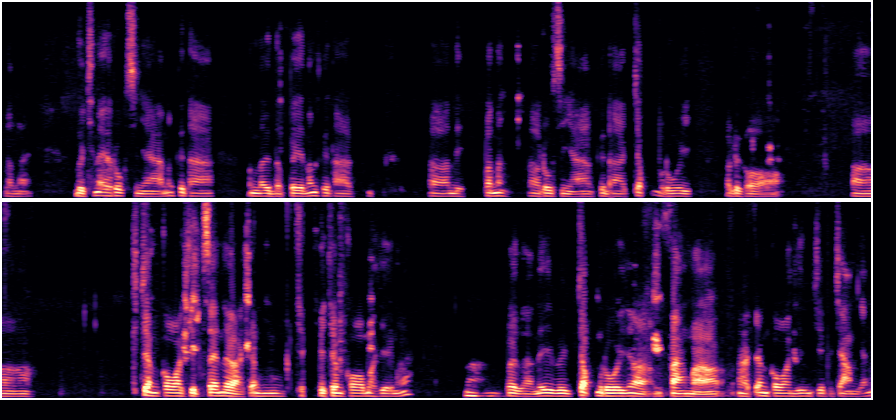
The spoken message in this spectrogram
ហ្នឹងហើយដូច្នេះរោគសញ្ញាហ្នឹងគឺថានៅតែពេលហ្នឹងគឺថានេះប៉ុណ្ណឹងរោគសញ្ញាគឺថាចុករួយឬក៏អឺខ្ចឹងកជាផ្សេងទៅអាចឹងខ្ចឹងករបស់យើងណាបាទពេលនេះវាចុករួយតាមអាចឹងកយើងជាប្រចាំអញ្ចឹង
